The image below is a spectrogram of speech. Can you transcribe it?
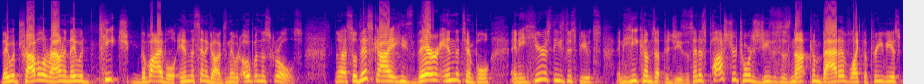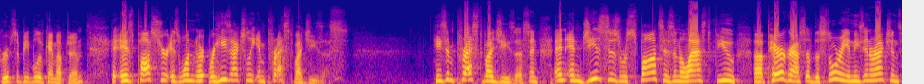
They would travel around and they would teach the Bible in the synagogues and they would open the scrolls. Uh, so this guy, he's there in the temple and he hears these disputes and he comes up to Jesus. And his posture towards Jesus is not combative like the previous groups of people who've came up to him. His posture is one where he's actually impressed by Jesus. He's impressed by Jesus. And, and, and Jesus' responses in the last few uh, paragraphs of the story in these interactions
